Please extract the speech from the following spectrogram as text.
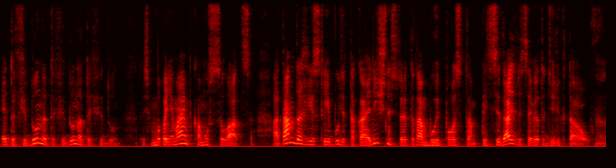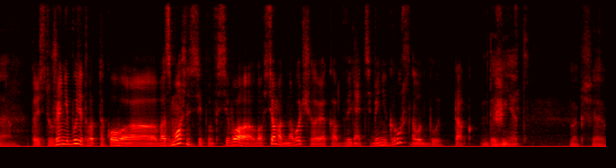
это фидун, это фидун, это фидун. То есть мы понимаем, к кому ссылаться. А там даже если и будет такая личность, то это там будет просто там председатель совета директоров. Ну, да. То есть уже не будет вот такого возможности всего во всем одного человека обвинять. Тебе не грустно вот будет так? Да жить? нет. Вообще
